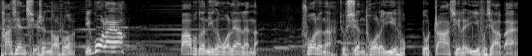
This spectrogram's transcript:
他先起身道：“说你过来呀，巴不得你跟我练练呢。”说着呢，就先脱了衣服，又扎起了衣服下摆，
